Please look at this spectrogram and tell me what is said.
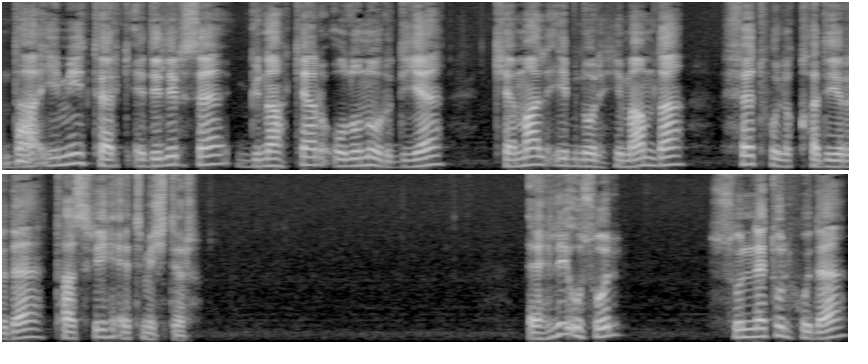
daimi terk edilirse günahkar olunur diye Kemal İbnül Himam da Fethül Kadir'de tasrih etmiştir. Ehli usul, sünnetül huda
